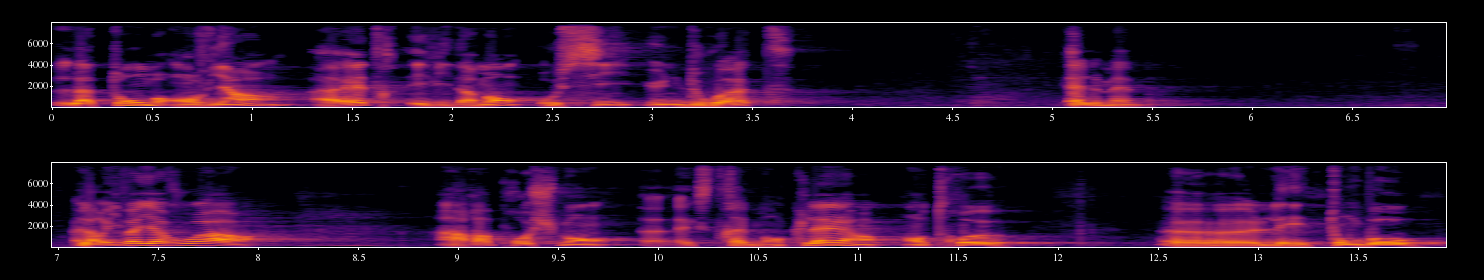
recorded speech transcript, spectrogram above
la tombe en vient à être évidemment aussi une douate elle-même. Alors il va y avoir un rapprochement euh, extrêmement clair entre euh, les tombeaux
